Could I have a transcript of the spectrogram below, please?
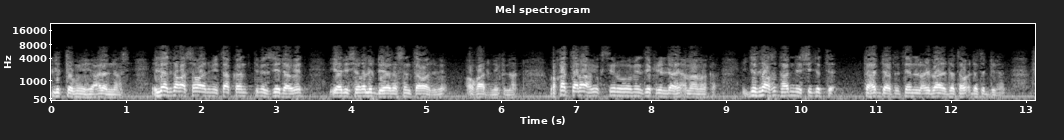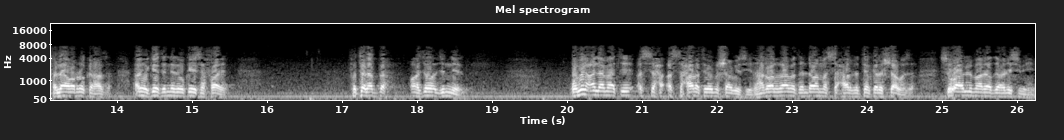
للتمويه على الناس. إلا تلقى سواد ميتاكا تمزي داوين يلي شغل الديانة سنتواد أو غار نكنان. وقد تراه يكثره من ذكر الله أمامك. جد لاصتها أني سجدت تهدى تتين العبادة لتدنا فلا ورك هذا. أنا كيت النذ وكيس فايد فتنبه. جنين ومن علامات السحارة والمشاوسين. هذا علامة دوام السحارة التي كالشاوزة سؤال المريض عن اسمه.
